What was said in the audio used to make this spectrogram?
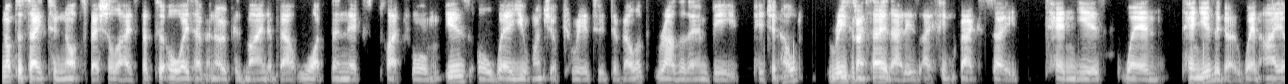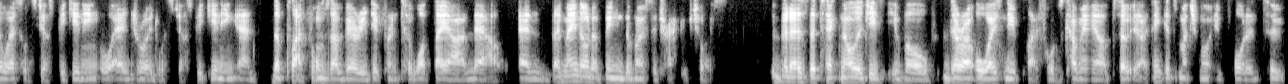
Not to say to not specialize, but to always have an open mind about what the next platform is or where you want your career to develop rather than be pigeonholed. Reason I say that is I think back, say, 10 years when 10 years ago when iOS was just beginning or Android was just beginning and the platforms are very different to what they are now and they may not have been the most attractive choice but as the technologies evolve, there are always new platforms coming up. So I think it's much more important to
